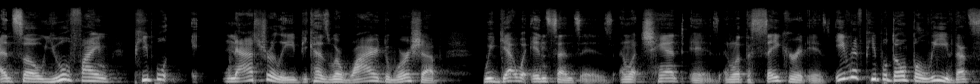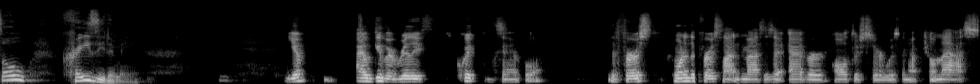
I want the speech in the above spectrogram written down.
And so you will find people naturally, because we're wired to worship, we get what incense is and what chant is and what the sacred is. Even if people don't believe, that's so crazy to me. Yep. I'll give a really quick example the first one of the first Latin masses I ever altar served was a nuptial mass.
